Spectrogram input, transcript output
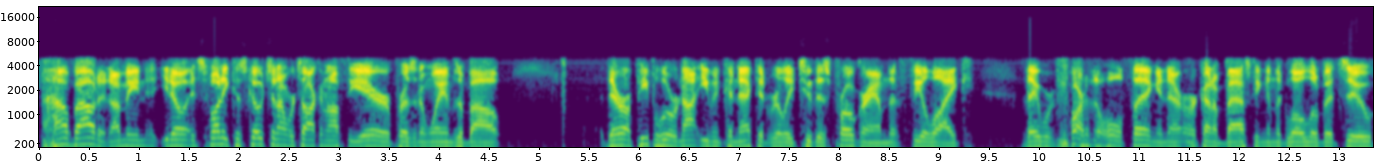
How about it? I mean, you know, it's funny because Coach and I were talking off the air, President Williams, about there are people who are not even connected really to this program that feel like they were part of the whole thing and are kind of basking in the glow a little bit too.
